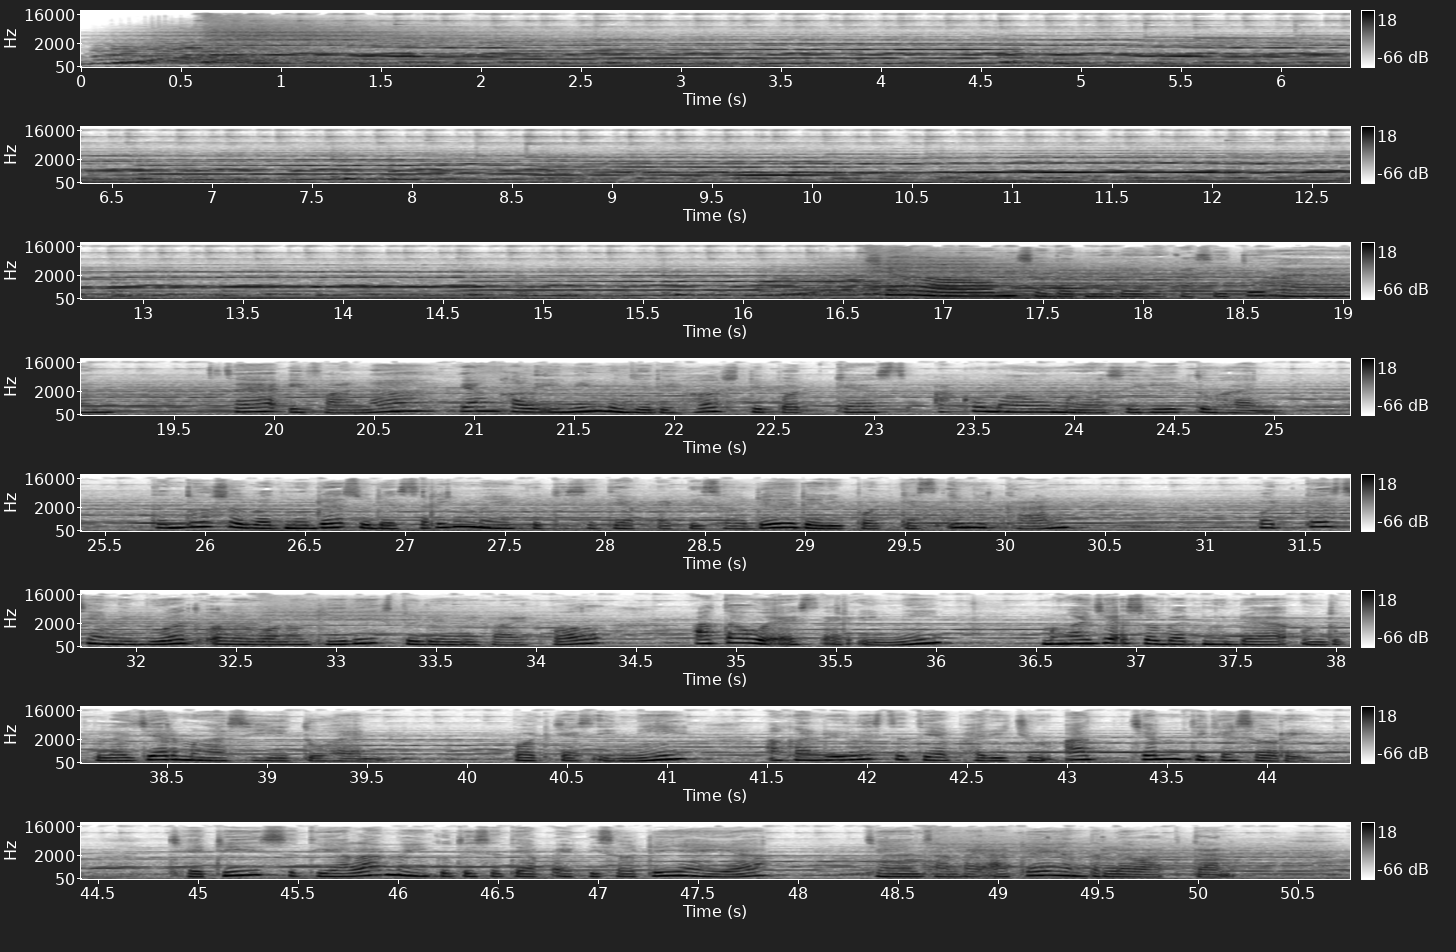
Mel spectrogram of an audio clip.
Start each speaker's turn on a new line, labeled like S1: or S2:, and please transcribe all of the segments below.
S1: Shalom Sobat Muda Kekasih Tuhan. Saya Ivana yang kali ini menjadi host di podcast Aku Mau Mengasihi Tuhan Tentu Sobat Muda sudah sering mengikuti setiap episode dari podcast ini kan? Podcast yang dibuat oleh Wonogiri Student Revival atau WSR ini mengajak Sobat Muda untuk belajar mengasihi Tuhan Podcast ini akan rilis setiap hari Jumat jam 3 sore jadi setialah mengikuti setiap episodenya ya. Jangan sampai ada yang terlewatkan.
